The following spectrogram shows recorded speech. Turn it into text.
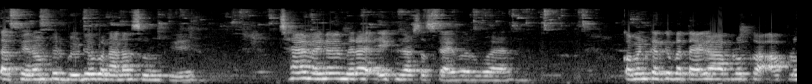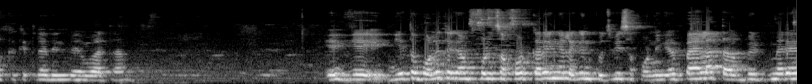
तब फिर हम फिर वीडियो बनाना शुरू किए। छः महीने में मेरा एक हज़ार सब्सक्राइबर हुआ है। कमेंट करके बताएगा आप लोग का, आप लोग का कितने दिन में हुआ था। ये ये तो बोले थे कि हम फुल सपोर्ट करेंगे, लेकिन कुछ भी सपोर्ट नहीं है पहला तब मेरे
